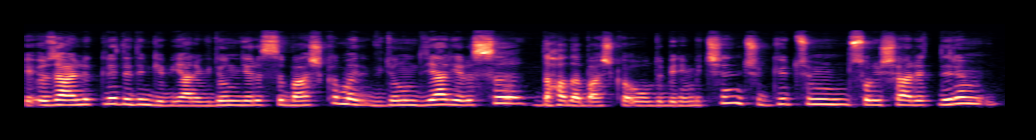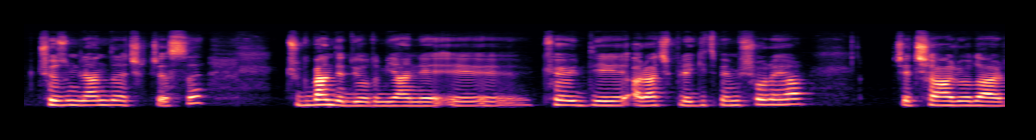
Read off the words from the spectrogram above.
E, özellikle dediğim gibi yani videonun yarısı başka ama videonun diğer yarısı daha da başka oldu benim için. Çünkü tüm soru işaretlerim çözümlendi açıkçası. Çünkü ben de diyordum yani e, köy diye araç bile gitmemiş oraya. İşte çağırıyorlar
